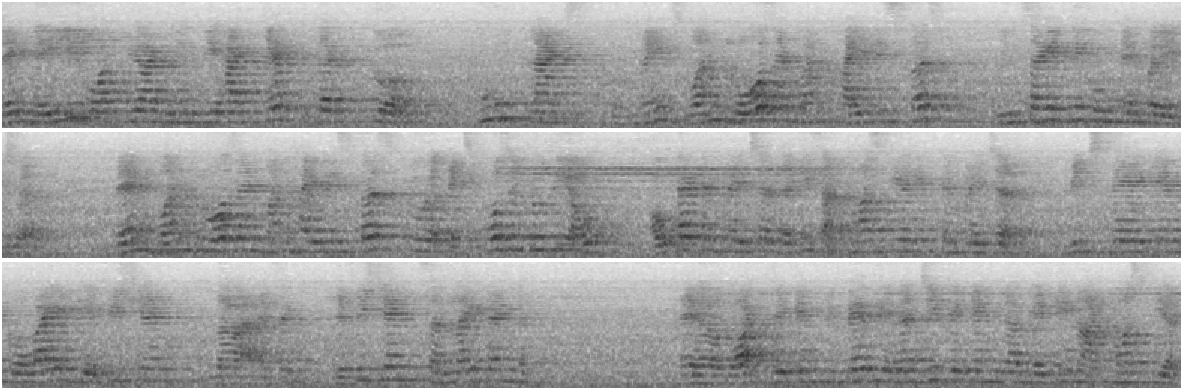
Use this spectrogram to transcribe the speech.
Then daily what we are doing, we had kept uh, two plants, means one rose and one hibiscus inside the room temperature. Then one rose and one hibiscus to expose it to the out, outer temperature that is atmospheric temperature which they can provide the efficient, the effect, efficient sunlight and uh, what they can prepare the energy they can uh, get in atmosphere.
